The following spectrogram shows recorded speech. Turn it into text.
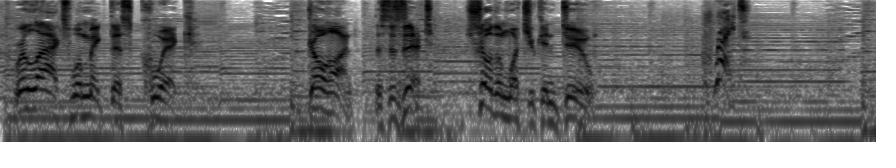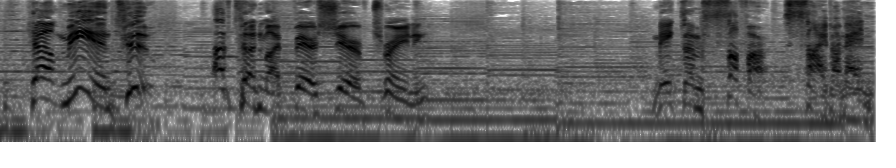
relax, we'll make this quick. Gohan, this is it. Show them what you can do. Right. Count me in too. I've done my fair share of training. Make them suffer, Saibamen.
